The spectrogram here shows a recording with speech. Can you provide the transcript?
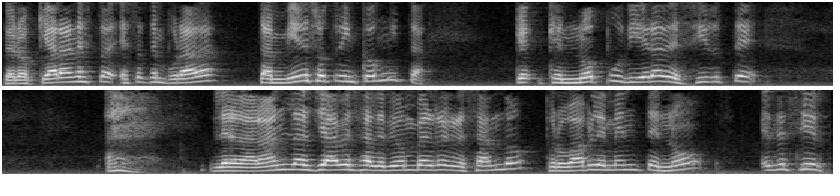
Pero ¿qué harán esta, esta temporada? También es otra incógnita. Que, que no pudiera decirte... ¿Le darán las llaves a Le'Veon Bell regresando? Probablemente no. Es decir,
